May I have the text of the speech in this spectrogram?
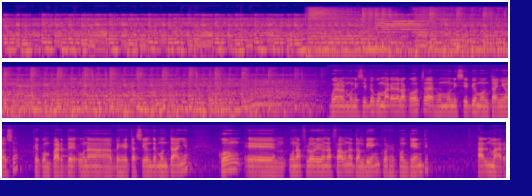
Bueno, el municipio Cumare de la Costa es un municipio montañoso que comparte una vegetación de montaña con eh, una flora y una fauna también correspondiente al mar.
